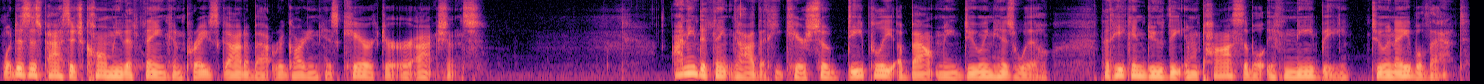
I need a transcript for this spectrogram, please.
what does this passage call me to think and praise God about regarding His character or actions? I need to thank God that He cares so deeply about me doing His will that He can do the impossible if need be to enable that.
